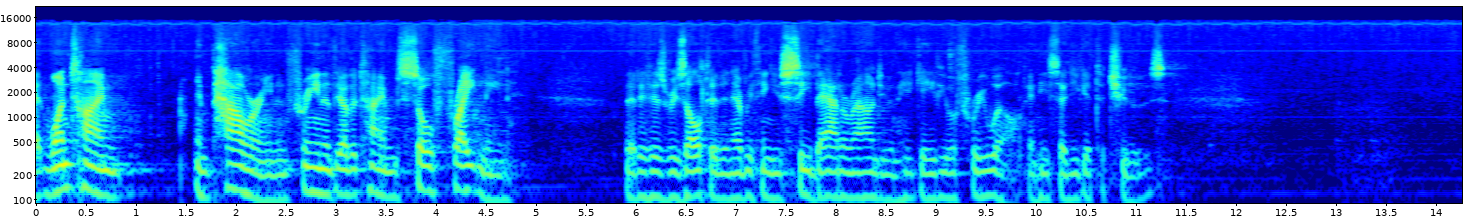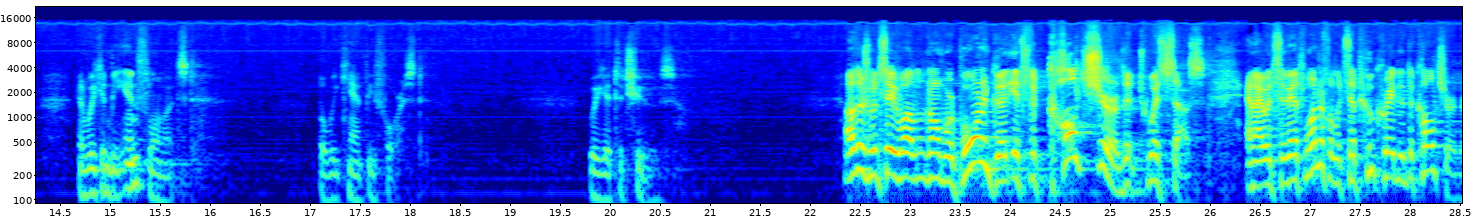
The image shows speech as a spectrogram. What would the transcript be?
at one time, empowering and freeing, at the other time, so frightening that it has resulted in everything you see bad around you. And He gave you a free will, and He said you get to choose. And we can be influenced, but we can't be forced. We get to choose. Others would say, well, no, we're born good. It's the culture that twists us. And I would say that's wonderful, except who created the culture?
